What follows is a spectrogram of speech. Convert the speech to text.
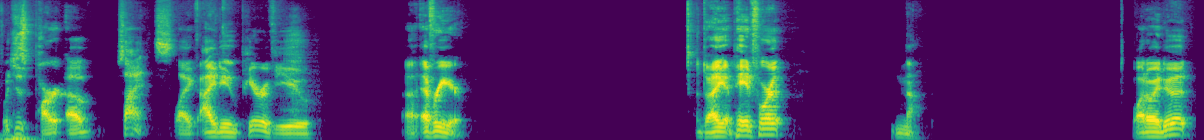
which is part of science. Like I do peer review uh, every year. Do I get paid for it? No. Why do I do it?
